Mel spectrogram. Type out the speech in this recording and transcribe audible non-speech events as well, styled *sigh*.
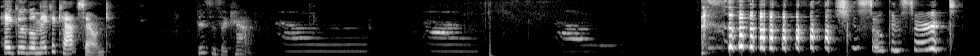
Hey Google, make a cat sound. This is a cat. *laughs* She's so concerned.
